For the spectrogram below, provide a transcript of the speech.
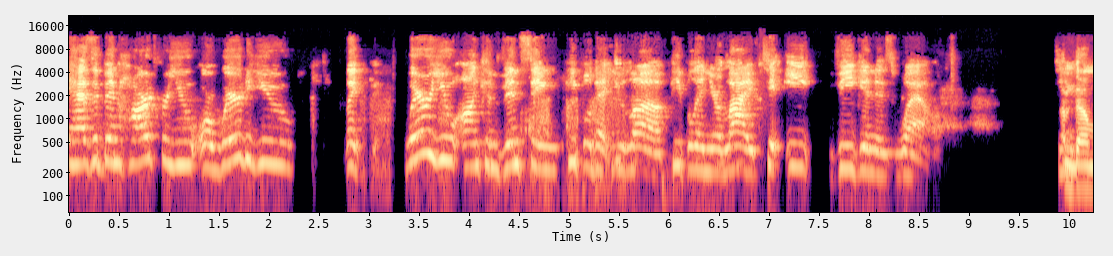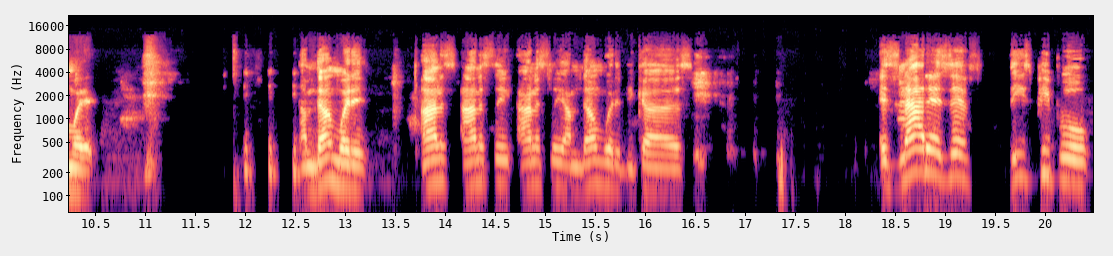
Has it been hard for you, or where do you, like, where are you on convincing people that you love, people in your life, to eat vegan as well? I'm done with it. I'm done with it. Honest, honestly, honestly, I'm done with it because it's not as if these people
